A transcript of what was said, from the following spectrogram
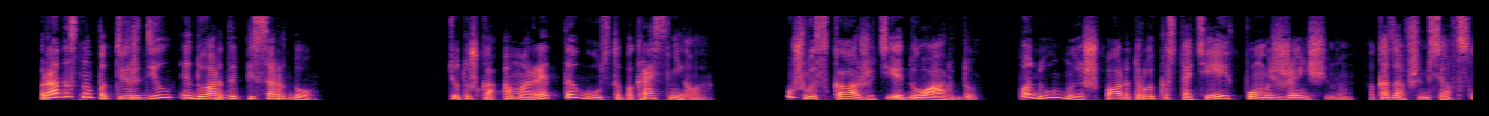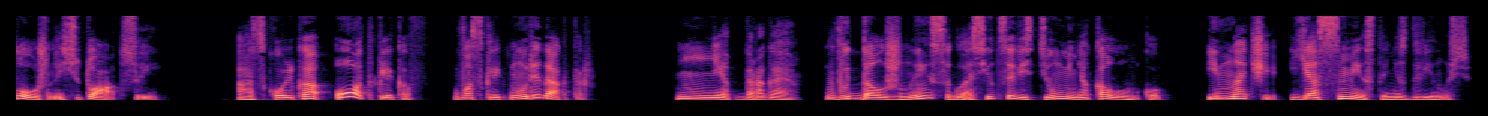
— радостно подтвердил Эдуардо Писардо. Тетушка Амаретта густо покраснела. Уж вы скажете Эдуарду. Подумаешь, пара-тройка статей в помощь женщинам, оказавшимся в сложной ситуации. «А сколько откликов!» — воскликнул редактор. «Нет, дорогая, вы должны согласиться вести у меня колонку, иначе я с места не сдвинусь».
